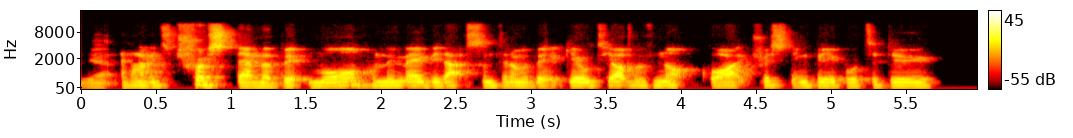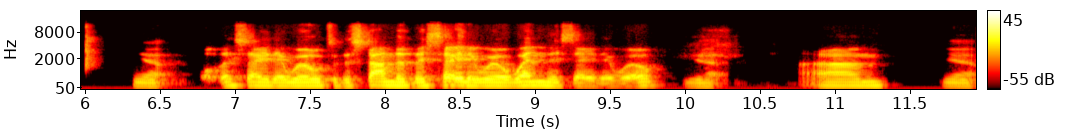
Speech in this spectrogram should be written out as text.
yeah. and having to trust them a bit more. I mean, maybe that's something I'm a bit guilty of, of not quite trusting people to do yeah. what they say they will to the standard they say they will when they say they will. Yeah. Um, yeah.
